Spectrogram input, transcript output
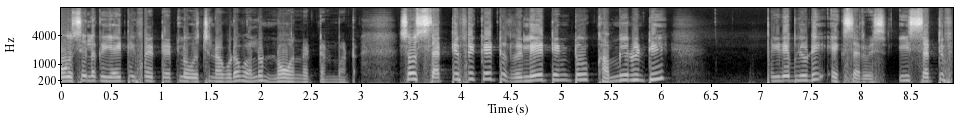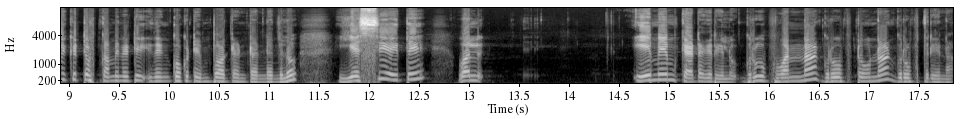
ఓసీలకు ఎయిటీ ఫైవ్ టెట్లు వచ్చినా కూడా వాళ్ళు నో అన్నట్టు అనమాట so certificate relating to community PWD ex service. ఈ సర్టిఫికేట్ ఆఫ్ కమ్యూనిటీ ఇది ఇంకొకటి ఇంపార్టెంట్ అండి అందులో ఎస్సీ అయితే వాళ్ళు ఏమేం కేటగిరీలు? గ్రూప్ వన్నా గ్రూప్ టూనా గ్రూప్ త్రీనా?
